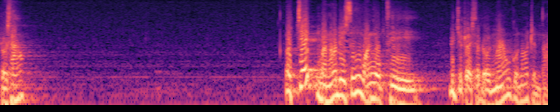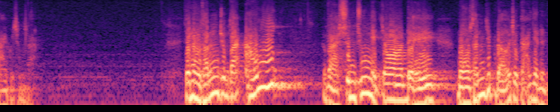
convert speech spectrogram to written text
Rồi sao? Nó chết mà nó đi xuống ngoại ngục thì Đức Chúa Trời sẽ đổi máu của nó trên tay của chúng ta. Cho nên hội thánh chúng ta áo ước và xin Chúa ngày cho để một hội thánh giúp đỡ cho cả gia đình.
